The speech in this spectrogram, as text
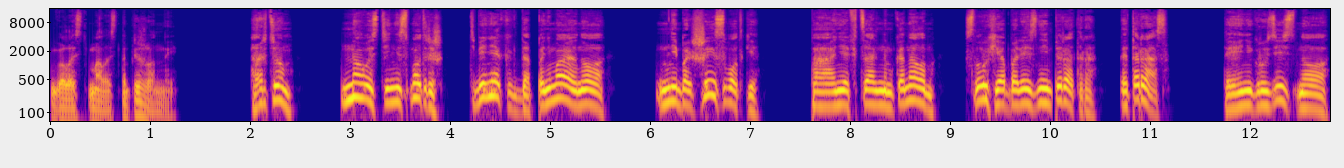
Голос малость напряженный. «Артём, новости не смотришь? Тебе некогда, понимаю, но небольшие сводки. По неофициальным каналам слухи о болезни императора. Это раз. Ты не грузись, но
